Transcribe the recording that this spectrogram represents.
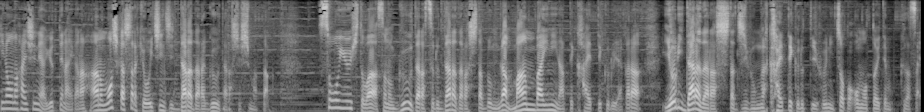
昨日の配信では言ってないかな。あの、もしかしたら今日一日ダラダラグータラしてしまった。そういう人は、そのグータラするダラダラした分が万倍になって帰ってくるやから、よりダラダラした自分が帰ってくるっていう風にちょっと思っといてください。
